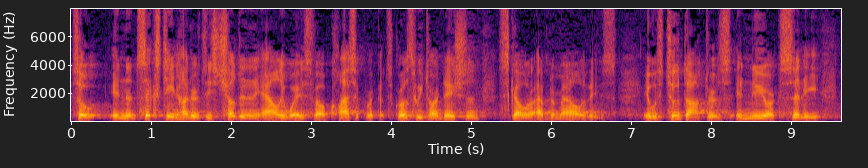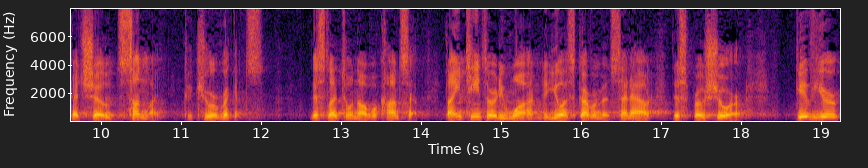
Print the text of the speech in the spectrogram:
So in the 1600s, these children in the alleyways developed classic rickets, growth retardation, skeletal abnormalities. It was two doctors in New York City that showed sunlight could cure rickets. This led to a novel concept. 1931, the US government sent out this brochure Give your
